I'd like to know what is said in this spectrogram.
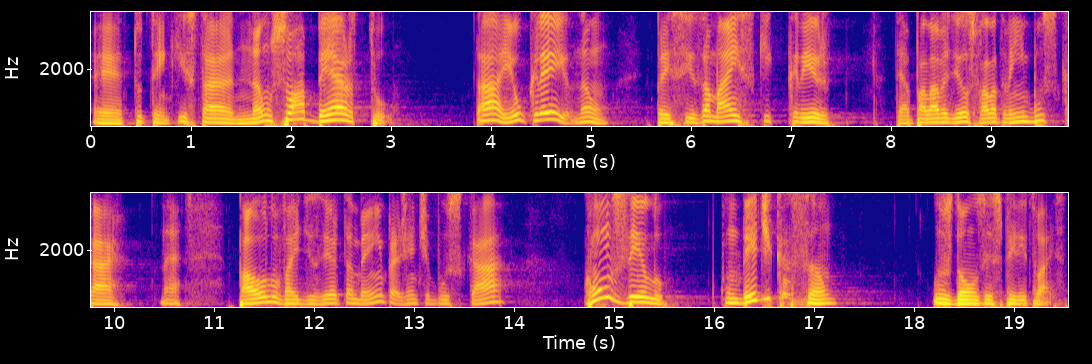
É, tu tem que estar não só aberto Tá, eu creio. Não. Precisa mais que crer. Até a palavra de Deus fala também em buscar. Né? Paulo vai dizer também para a gente buscar com zelo, com dedicação, os dons espirituais.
